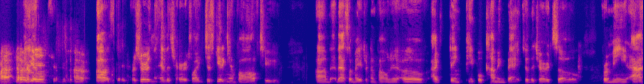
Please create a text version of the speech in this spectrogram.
Uh, no, for yeah, me, for sure. uh, Uh, for sure in the, in the church, like just getting involved too. um, that's a major component of I think people coming back to the church. So for me, I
